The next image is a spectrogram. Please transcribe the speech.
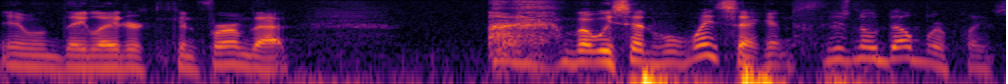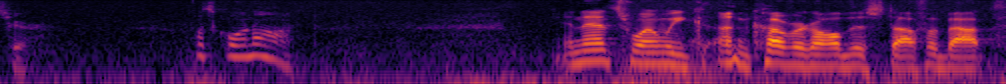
and they later confirmed that. but we said, well, wait a second, there's no doubler plates here. What's going on? And that's when we uncovered all this stuff about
